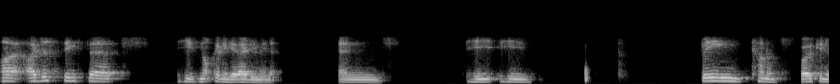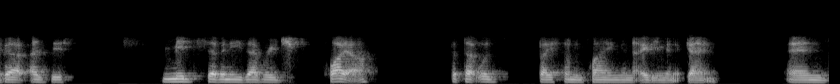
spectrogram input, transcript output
I, I just think that he's not going to get 80 minutes, and he he's being kind of spoken about as this mid 70s average player, but that was based on him playing an 80 minute game, and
